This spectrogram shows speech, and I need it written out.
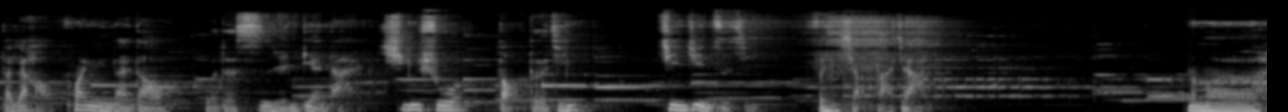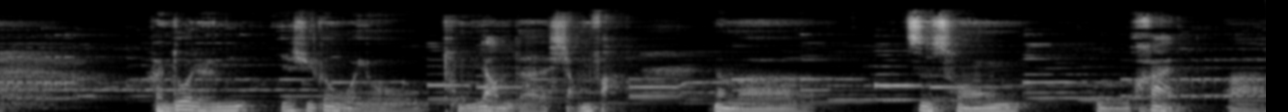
大家好，欢迎来到我的私人电台《轻说道德经》，精进自己，分享大家。那么，很多人也许跟我有同样的想法。那么，自从武汉啊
